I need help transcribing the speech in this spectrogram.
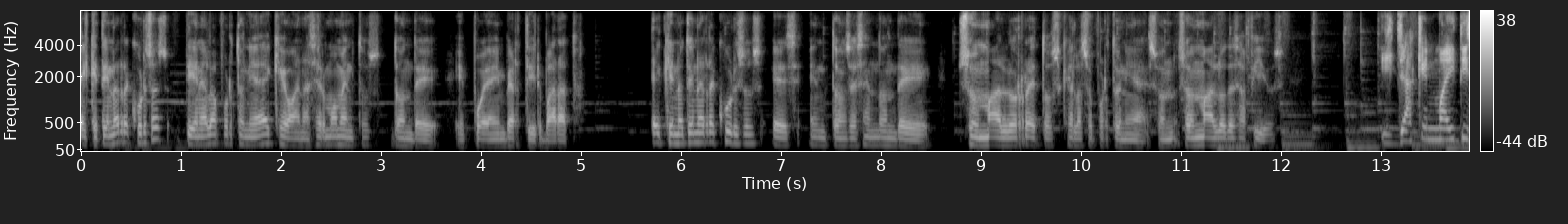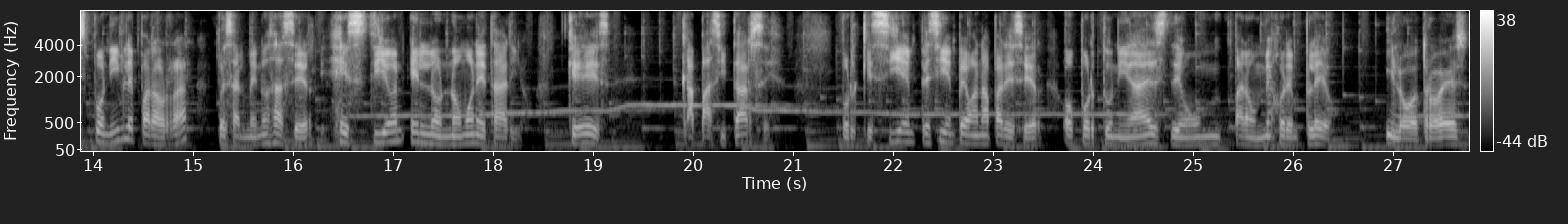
el que tiene recursos tiene la oportunidad de que van a ser momentos donde eh, puede invertir barato. El que no tiene recursos es entonces en donde son más los retos que las oportunidades, son, son más los desafíos. Y ya que no hay disponible para ahorrar, pues al menos hacer gestión en lo no monetario, que es capacitarse, porque siempre, siempre van a aparecer oportunidades de un, para un mejor empleo. Y lo otro es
